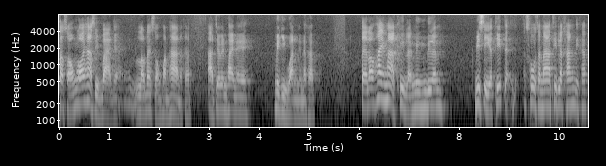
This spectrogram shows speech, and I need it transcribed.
ถ้า 250 บาทเนี่ยเราได้ 2,500นะครับ อาจจะเป็นภายในไม่กี่วันเลยนะครับ แต่เราให้มากขึ้นแหละหนึ่งเดือนมีสี่อาทิตย์โฆษณาอาทิตย์ละครั้งดีครับ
